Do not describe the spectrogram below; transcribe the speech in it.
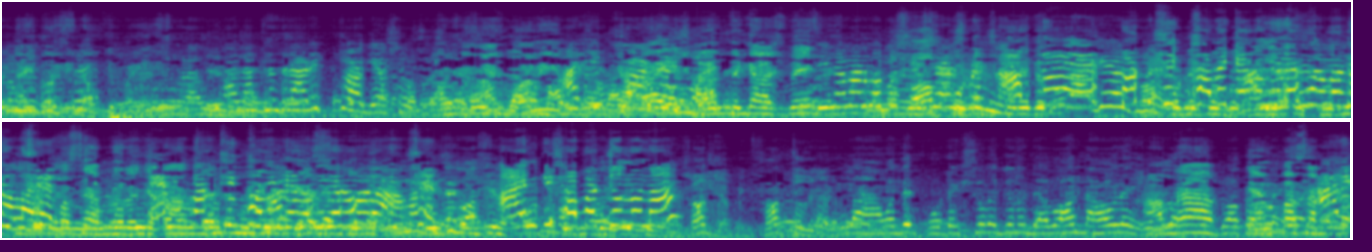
চাপাতি নিয়ে তাহলে আপনাদের আরেকটু আগে আসা উচিত। আমি যারা এই বাইরে থেকে আসবে। সিনেমার মতো শেষে আসবেন না। আপনারা আগে আসবেন। শিক্ষাবে কেন ক্যাম্পাসে আপনারা যারা আছেন, আইন কি সবার জন্য না? সব যাবে সব চলে যাবে। এগুলো আমাদের প্রোটেকশনের জন্য ব্যবহার না হলে আমরা যত- ক্যাম্পাস আপনারা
